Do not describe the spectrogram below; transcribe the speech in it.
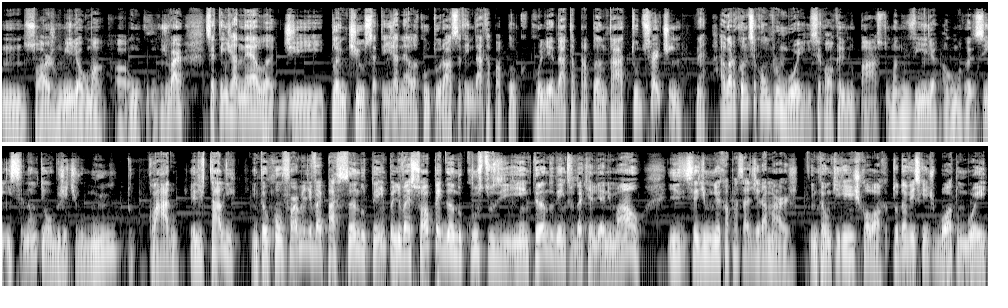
um soja, um milho, alguma, um, um cultivar, você tem janela de plantio, você tem janela cultural, você tem data para colher, data para plantar, tudo certinho, né? Agora, quando você compra um boi e você coloca ele no pasto, uma novilha, alguma coisa assim, e você não tem um objetivo muito claro, ele tá ali. Então, conforme ele vai passando o tempo, ele vai só pegando custos e, e entrando dentro daquele animal e você diminui a capacidade de gerar margem. Então, o que, que a gente coloca? Toda vez que a gente bota um boi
